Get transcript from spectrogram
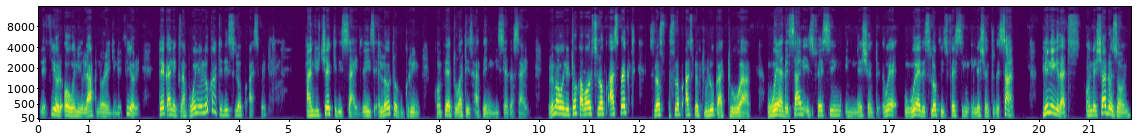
the theory or when you lack knowledge in the theory. Take an example. When you look at this slope aspect and you check this side, there is a lot of green compared to what is happening this other side. Remember when you talk about slope aspect, slope, slope aspect, you look at to uh, where the sun is facing in relation to where where the slope is facing in relation to the sun. Meaning that on the shadow zone,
